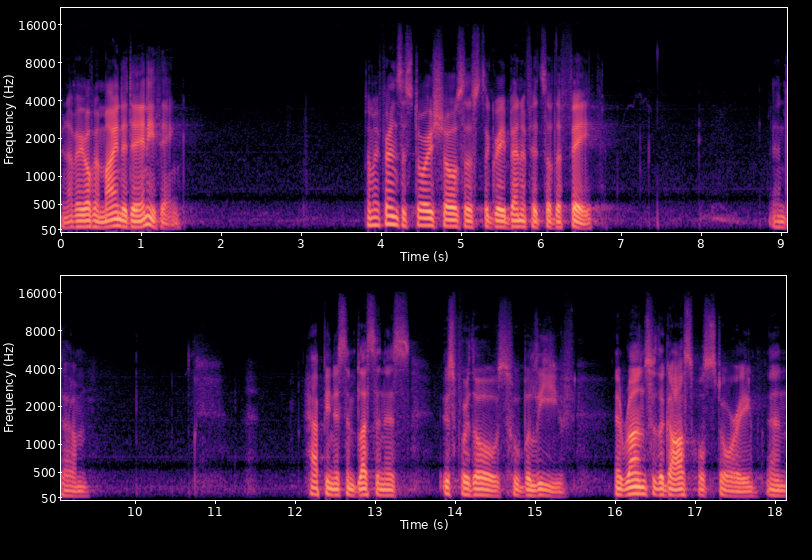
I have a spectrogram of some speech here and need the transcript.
not very open minded to anything. But, my friends, the story shows us the great benefits of the faith. And um, happiness and blessedness is for those who believe. It runs through the gospel story, and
